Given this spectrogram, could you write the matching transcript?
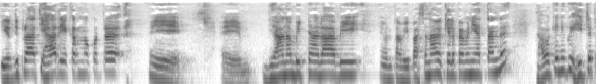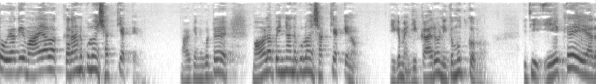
이르දි ප්‍රාතිහාර්ය කරනකොට ඒ ඒ ධානාභිඥාලාභී එහෙම නැත්නම් විපස්සනාවේ කියලා පැමිණියත් අන්න තව කෙනෙකුගේ හිතට ඔයගේ මායාවක් කරන්න පුළුවන් ශක්තියක් එනවා. තව කෙනෙකුට මවලා පෙන්වන්න පුළුවන් ශක්තියක් එනවා. ඒක මැජික් කාර්යෝ නිකමුත් කරනවා. ඉතින් ඒක ඒ අර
